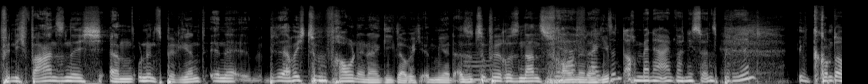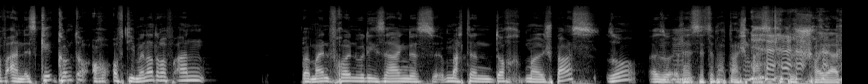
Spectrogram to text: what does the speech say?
finde ich wahnsinnig ähm, uninspirierend. In, der- da habe ich zu viel Frauenenergie, glaube ich, in mir. Also zu viel Ja, Resonanz-Frauenenergie. vielleicht sind auch Männer einfach nicht so inspirierend. Kommt drauf an. Es geht, kommt auch auf die Männer drauf an. Bei meinen Freunden würde ich sagen, das macht dann doch mal Spaß, so. Also, das, das macht mal Spaß, bescheuert.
